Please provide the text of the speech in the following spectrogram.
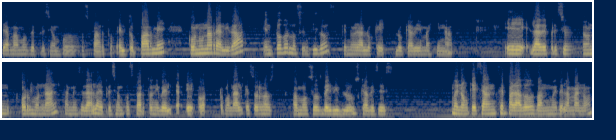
llamamos depresión postparto, el toparme con una realidad en todos los sentidos que no era lo que, lo que había imaginado. Eh, la depresión hormonal también se da, la depresión postparto a nivel eh, hormonal, que son los famosos baby blues, que a veces, bueno, aunque se han separado, van muy de la mano,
